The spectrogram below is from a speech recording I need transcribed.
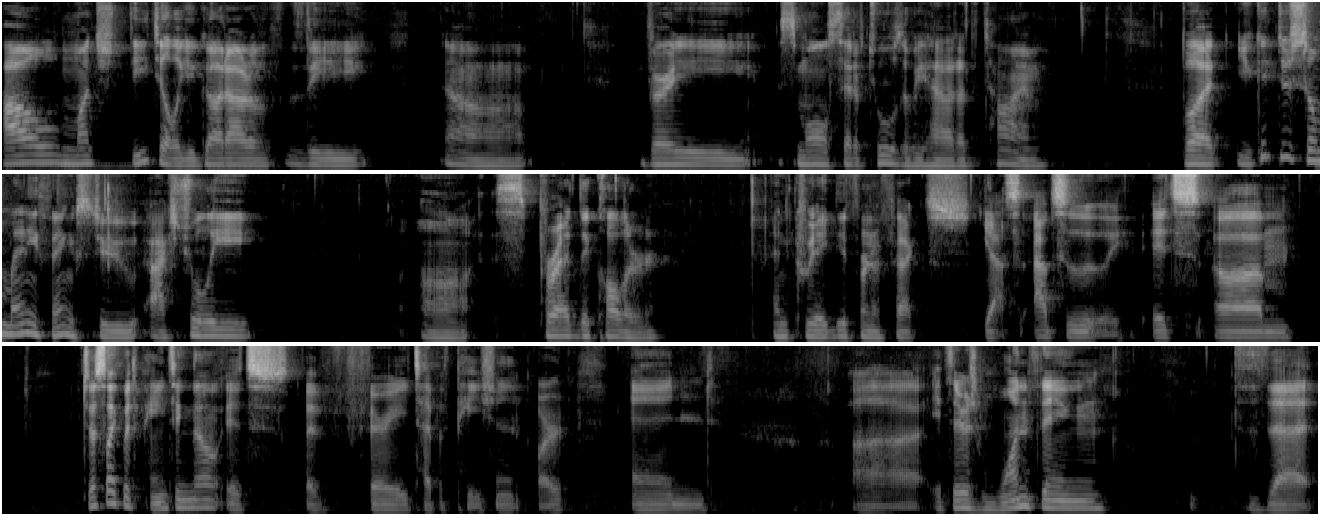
how much detail you got out of the uh, very small set of tools that we had at the time. But you could do so many things to actually uh, spread the color and create different effects. Yes, absolutely. It's um, just like with painting, though. It's a very type of patient art, and uh, if there's one thing that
